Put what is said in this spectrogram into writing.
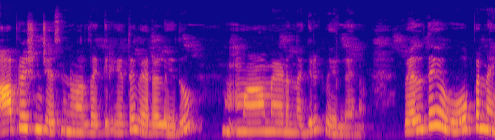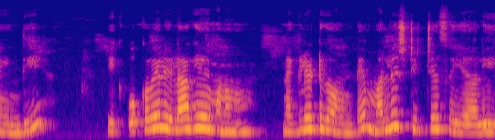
ఆపరేషన్ చేసిన వాళ్ళ దగ్గరికి అయితే వెళ్ళలేదు. మా మేడం దగ్గరికి వెళ్ళాను. వెళ్తే ఓపెన్ అయింది. ఒకవేళ ఇలాగే మనం నెగ్లెక్ట్గా ఉంటే మళ్ళీ స్టిచ్చెస్ వేయాలి.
